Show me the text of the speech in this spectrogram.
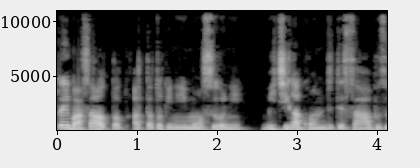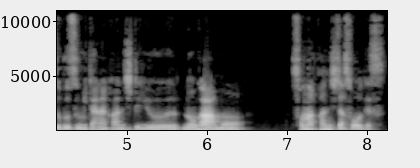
例えば朝会った時にもうすぐに道が混んでてさ、ブツブツみたいな感じで言うのがもうそんな感じだそうです。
